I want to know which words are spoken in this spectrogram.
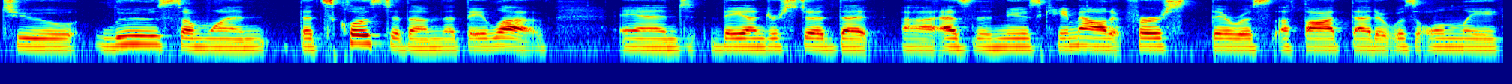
to lose someone that's close to them that they love. And they understood that uh, as the news came out, at first there was a thought that it was only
